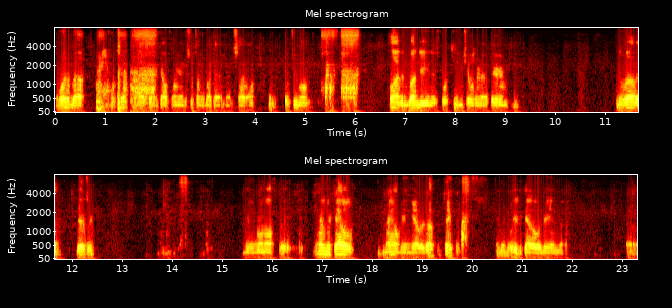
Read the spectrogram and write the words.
what about what's happening out there in California? I guess we'll talk about that and then sign off. Go too long. Cliven Bundy and his 14 children out there in Nevada desert being run off the having their cattle now being gathered up and taken, and they believe the cattle are being uh, uh,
